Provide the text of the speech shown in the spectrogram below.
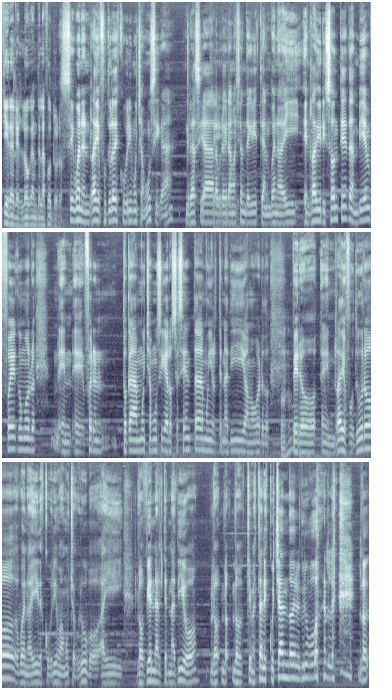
que era el eslogan de la Futuro. Sí, bueno, en Radio Futuro descubrí mucha música, ¿eh? gracias a la Sí. programación de Cristian. Bueno, ahí en Radio Horizonte también fue como. lo- en, eh, fueron. Tocaban mucha música de los 60, muy alternativa, me acuerdo. Pero en Radio Futuro, bueno, ahí descubrimos a muchos grupos. Ahí los viernes alternativos, los, los que me están escuchando del grupo, los,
